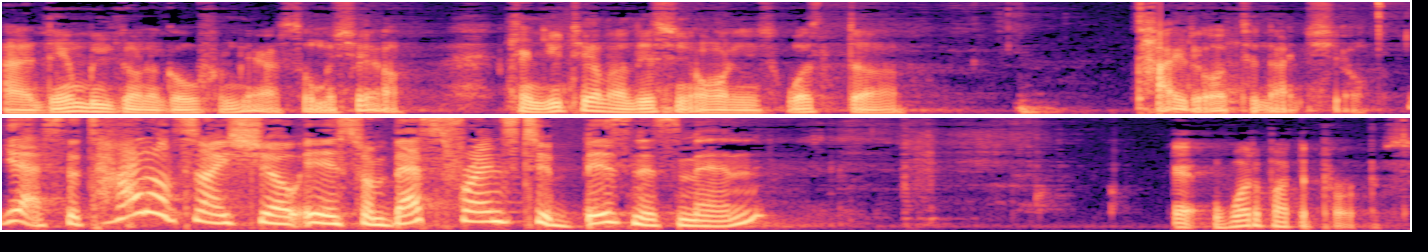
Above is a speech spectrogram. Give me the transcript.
and then we're going to go from there. So, Michelle, can you tell our listening audience what's the title of tonight's show? Yes, the title of tonight's show is From Best Friends to Businessmen. Eh, what about the purpose?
